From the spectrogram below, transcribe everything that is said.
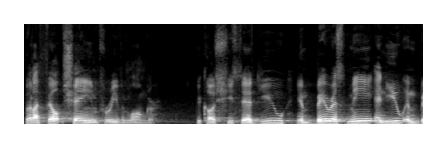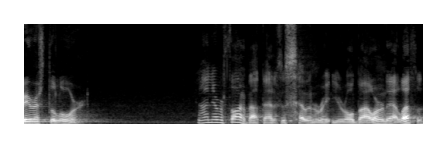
but I felt shame for even longer because she said, You embarrassed me and you embarrassed the Lord. And I never thought about that as a seven or eight year old, but I learned that lesson.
